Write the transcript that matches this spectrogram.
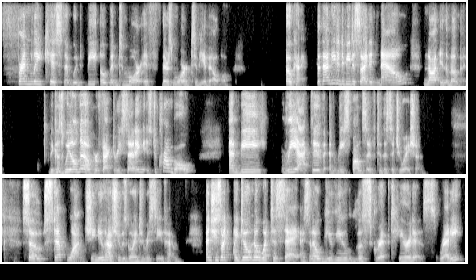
friendly kiss that would be open to more if there's more to be available. Okay. But that needed to be decided now, not in the moment because we all know her factory setting is to crumble and be reactive and responsive to the situation. So, step one, she knew how she was going to receive him. And she's like, I don't know what to say. I said, I'll give you the script. Here it is. Ready?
